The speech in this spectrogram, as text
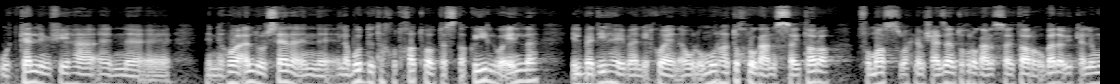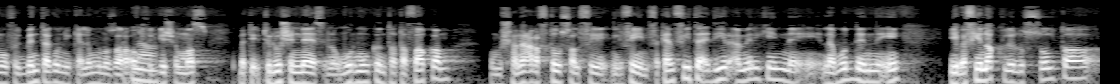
واتكلم فيها ان إن هو قال له رسالة إن لابد تاخد خطوة وتستقيل وإلا البديل هيبقى الإخوان أو الأمور هتخرج عن السيطرة في مصر وإحنا مش عايزينها تخرج عن السيطرة. وبدأوا يكلموا في البنتاجون يكلموا نظرائهم نعم. في الجيش المصري. ما تقتلوش الناس الأمور ممكن تتفاقم. ومش هنعرف توصل في لفين. فكان في تقدير أمريكي إن لابد إن إيه يبقى في نقل للسلطة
